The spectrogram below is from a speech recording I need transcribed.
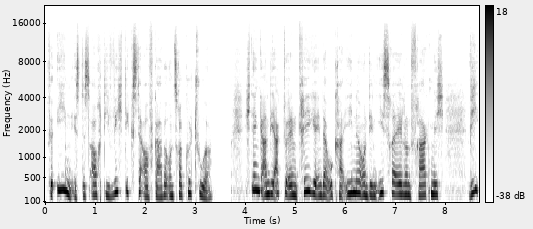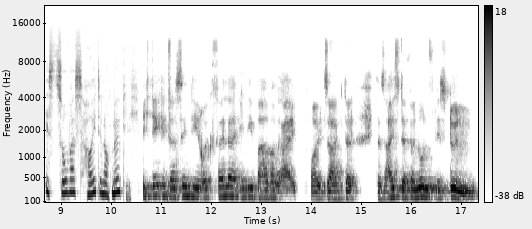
Für ihn ist es auch die wichtigste Aufgabe unserer Kultur. Ich denke an die aktuellen Kriege in der Ukraine und in Israel und frage mich, wie ist sowas heute noch möglich? Ich denke, das sind die Rückfälle in die Barbarei. Freud sagte, das Eis der Vernunft ist dünn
